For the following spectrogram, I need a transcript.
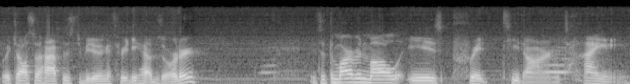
which also happens to be doing a 3D Hubs order, is that the Marvin model is pretty darn tiny.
